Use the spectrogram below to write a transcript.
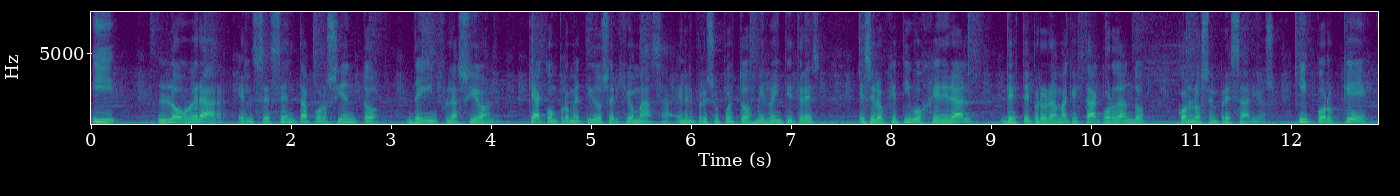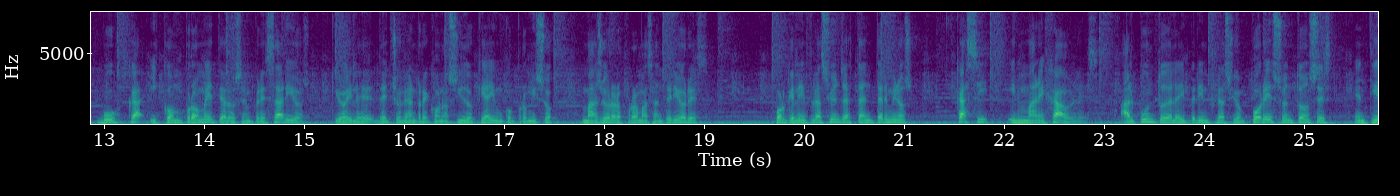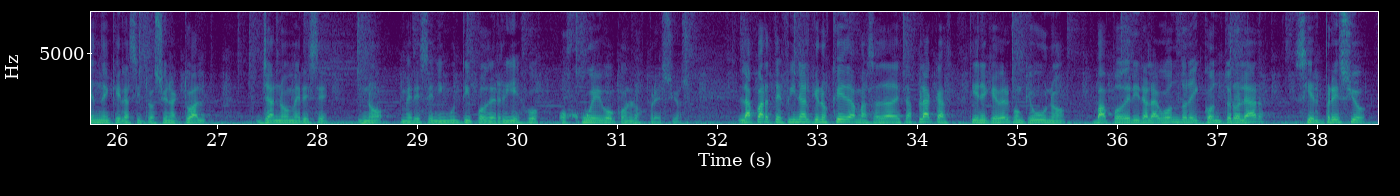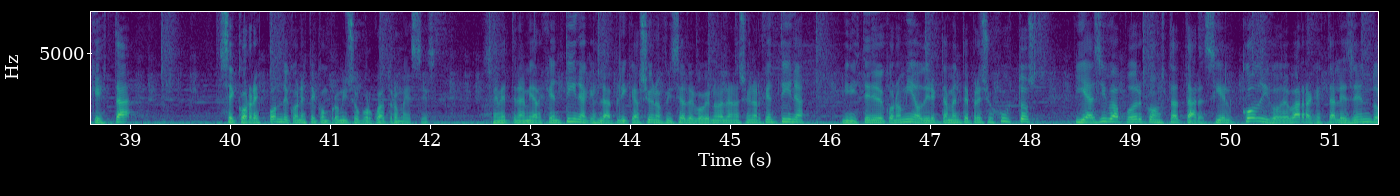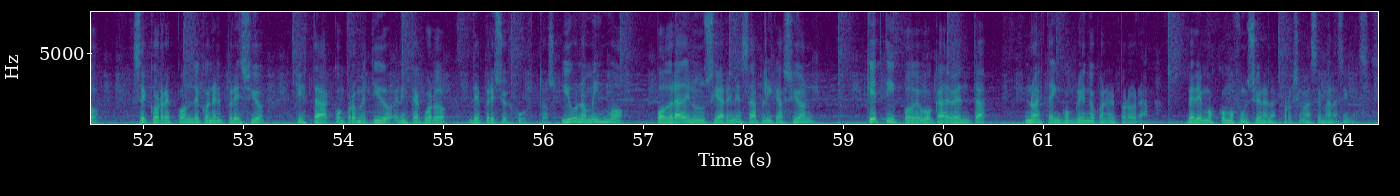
y lograr el 60% de inflación que ha comprometido Sergio Massa en el presupuesto 2023 es el objetivo general de este programa que está acordando con los empresarios. ¿Y por qué busca y compromete a los empresarios, que hoy de hecho le han reconocido que hay un compromiso mayor a los programas anteriores? Porque la inflación ya está en términos casi inmanejables, al punto de la hiperinflación. Por eso entonces entienden que la situación actual ya no merece, no merece ningún tipo de riesgo o juego con los precios. La parte final que nos queda, más allá de estas placas, tiene que ver con que uno va a poder ir a la góndola y controlar si el precio que está se corresponde con este compromiso por cuatro meses. Se meten a Mi Argentina, que es la aplicación oficial del Gobierno de la Nación Argentina, Ministerio de Economía o directamente Precios Justos, y allí va a poder constatar si el código de barra que está leyendo se corresponde con el precio que está comprometido en este acuerdo de precios justos. Y uno mismo podrá denunciar en esa aplicación qué tipo de boca de venta no está incumpliendo con el programa. Veremos cómo funciona en las próximas semanas y meses.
